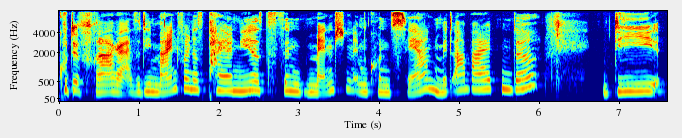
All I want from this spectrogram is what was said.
Gute Frage. Also die Mindfulness Pioneers sind Menschen im Konzern, Mitarbeitende, die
